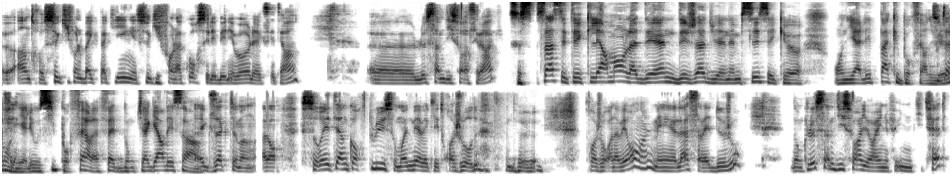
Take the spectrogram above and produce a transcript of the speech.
euh, entre ceux qui font le bikepacking et ceux qui font la course et les bénévoles etc euh, le samedi soir à Séverac. Ça, c'était clairement l'ADN déjà du NMC, c'est que on n'y allait pas que pour faire du vélo, on y allait aussi pour faire la fête. Donc tu as gardé ça. Hein. Exactement. Alors ça aurait été encore plus au mois de mai avec les trois jours de, de trois jours en Aveyron, hein, mais là ça va être deux jours. Donc le samedi soir il y aura une, une petite fête.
